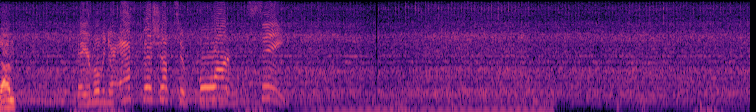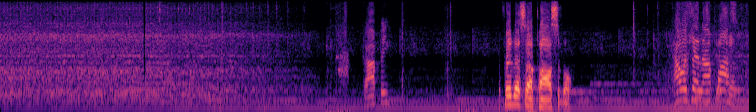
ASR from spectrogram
Done. Okay, you're moving your F bishop to 4C. Copy? I'm afraid that's not possible. How is that not it's a bishop? possible?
